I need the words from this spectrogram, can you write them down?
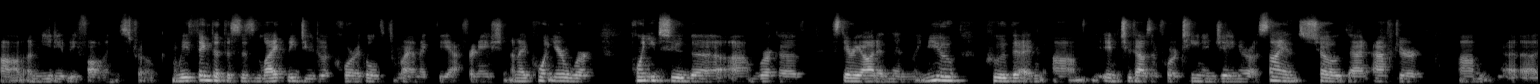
um, immediately following the stroke. We think that this is likely due to a cortical thalamic deafferentation. And I point your work, point you to the um, work of Steriade and Lin Lemieux, who then um, in 2014 in J Neuroscience showed that after um, uh,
